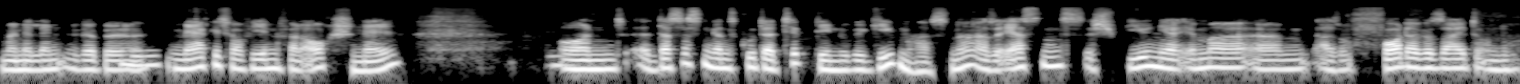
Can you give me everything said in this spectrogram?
Meine Lendenwirbel mhm. merke ich auf jeden Fall auch schnell. Und äh, das ist ein ganz guter Tipp, den du gegeben hast. Ne? Also erstens spielen ja immer, ähm, also vordere Seite und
